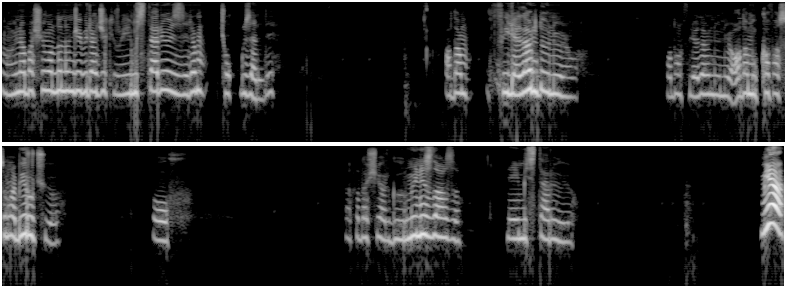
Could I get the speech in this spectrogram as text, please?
oyuna başlamadan önce birazcık Rey Mysterio izledim. Çok güzeldi. Adam fileden dönüyor. Adam fileden dönüyor. Adamın kafasına bir uçuyor. Of. Arkadaşlar görmeniz lazım. Rey Mysterio'yu. Mia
